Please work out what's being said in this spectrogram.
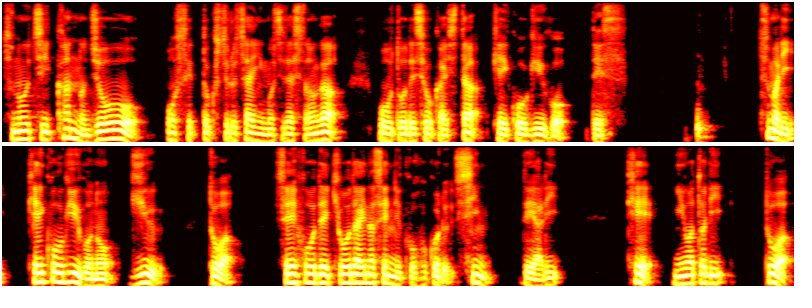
そのうち漢の女王を説得する際に持ち出したのが、冒頭で紹介した傾向牛語です。つまり、傾向牛語の牛とは、西方で強大な戦力を誇る秦であり、慶、鶏とは、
